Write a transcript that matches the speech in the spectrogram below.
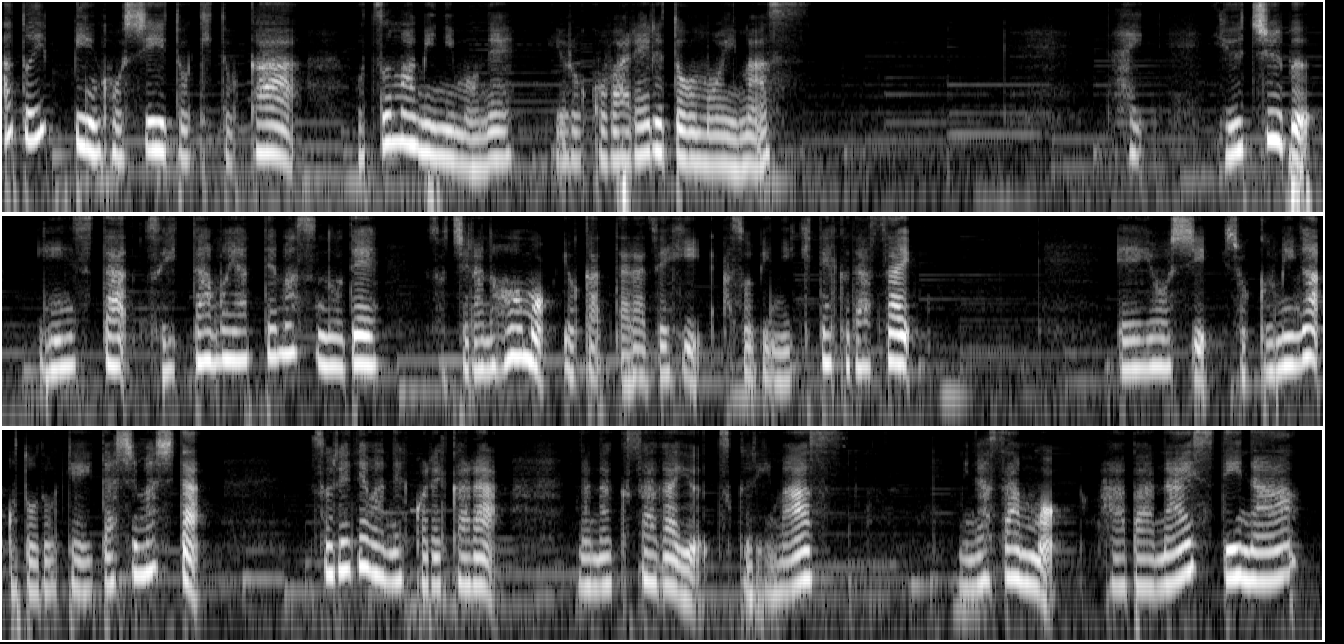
あと1品欲しい時とかおつまみにもね喜ばれると思います。はい。YouTube インスタ Twitter もやってますのでそちらの方もよかったらぜひ遊びに来てください。栄養士食味がお届けいたしました。それではねこれから七草がゆ作ります。皆さんも Have a nice dinner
